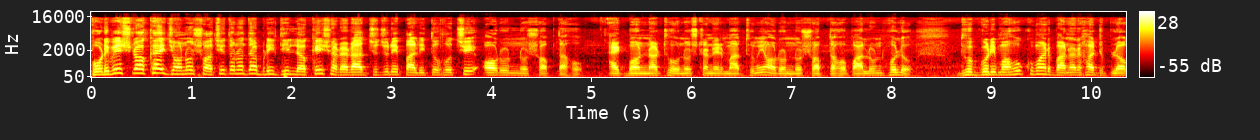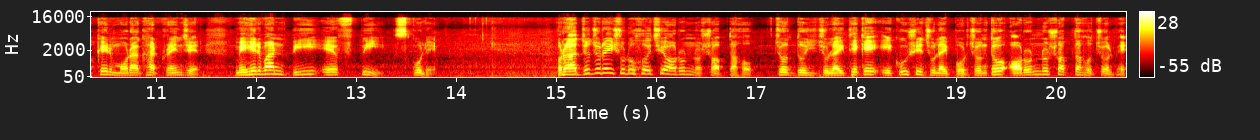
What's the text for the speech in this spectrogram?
পরিবেশ রক্ষায় জনসচেতনতা বৃদ্ধির লক্ষ্যে সারা রাজ্য জুড়ে পালিত হচ্ছে অরণ্য সপ্তাহ। এক বর্ণাঢ্য অনুষ্ঠানের মাধ্যমে অরণ্য সপ্তাহ পালন হল। ধূপগুড়ি মহকুমার বানারহাট ব্লকের মোরাঘাট রেঞ্জের মেহেরবান বিএফপি স্কুলে। রাজ্য জুড়েই শুরু হয়েছে অরণ্য সপ্তাহ। চোদ্দই জুলাই থেকে একুশে জুলাই পর্যন্ত অরণ্য সপ্তাহ চলবে।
